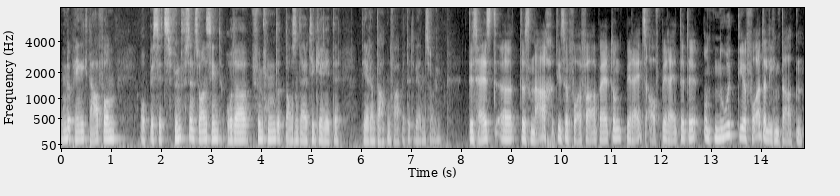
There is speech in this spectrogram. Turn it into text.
Unabhängig davon, ob es jetzt fünf Sensoren sind oder 500.000 IoT-Geräte, deren Daten verarbeitet werden sollen. Das heißt, äh, dass nach dieser Vorverarbeitung bereits aufbereitete und nur die erforderlichen Daten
